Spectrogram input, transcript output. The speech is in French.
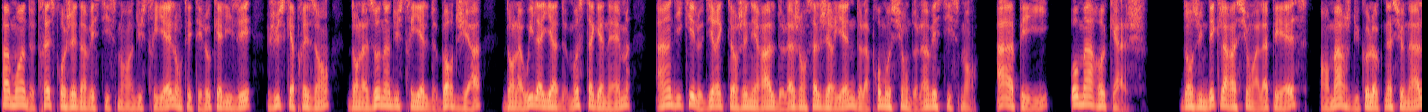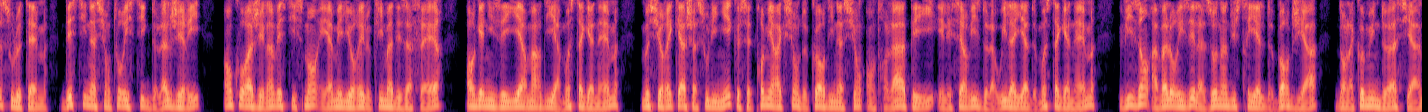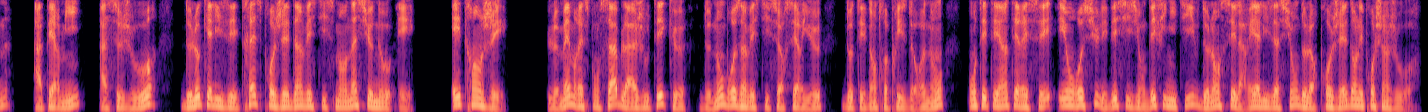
Pas moins de 13 projets d'investissement industriel ont été localisés, jusqu'à présent, dans la zone industrielle de Borgia, dans la wilaya de Mostaganem, a indiqué le directeur général de l'Agence algérienne de la promotion de l'investissement, AAPI, Omar Rekash. Dans une déclaration à l'APS, en marge du colloque national sous le thème Destination touristique de l'Algérie, encourager l'investissement et améliorer le climat des affaires, organisé hier mardi à Mostaganem, M. Rekash a souligné que cette première action de coordination entre l'AAPI et les services de la wilaya de Mostaganem, visant à valoriser la zone industrielle de Borgia, dans la commune de Hassian, a permis, à ce jour, de localiser 13 projets d'investissement nationaux et étrangers. Le même responsable a ajouté que de nombreux investisseurs sérieux, dotés d'entreprises de renom, ont été intéressés et ont reçu les décisions définitives de lancer la réalisation de leurs projets dans les prochains jours.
